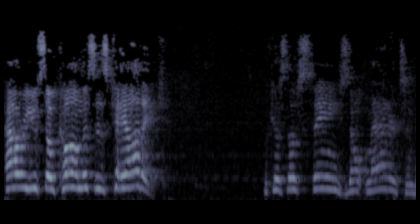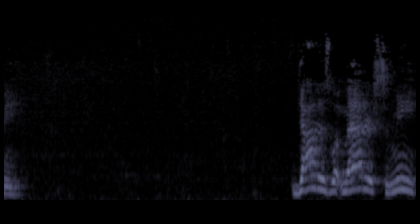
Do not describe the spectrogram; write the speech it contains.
How are you so calm? This is chaotic. Because those things don't matter to me. God is what matters to me,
